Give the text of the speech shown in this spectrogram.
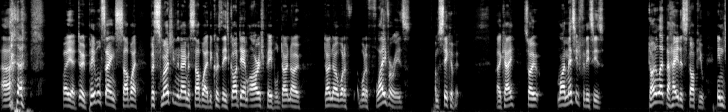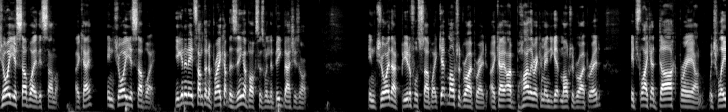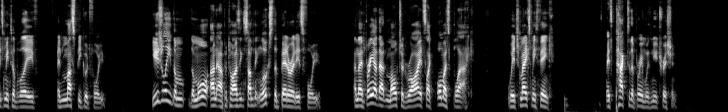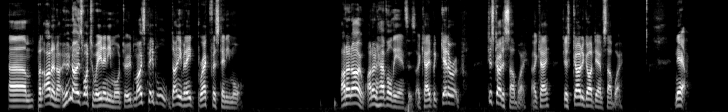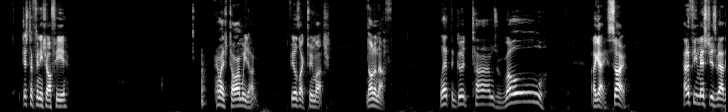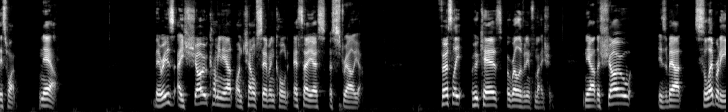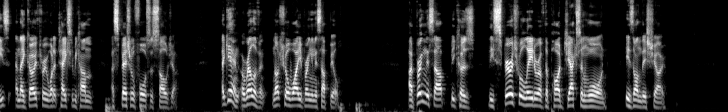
Uh, but yeah, dude, people saying Subway, besmirching the name of Subway because these goddamn Irish people don't know don't know what a what a flavor is. I'm sick of it. Okay, so my message for this is, don't let the haters stop you. Enjoy your Subway this summer. Okay, enjoy your Subway. You're gonna need something to break up the zinger boxes when the Big Bash is on. Enjoy that beautiful Subway. Get malted rye bread. Okay, I highly recommend you get malted rye bread. It's like a dark brown, which leads me to believe it must be good for you. Usually, the, the more unappetizing something looks, the better it is for you. And they bring out that malted rye, it's like almost black, which makes me think it's packed to the brim with nutrition. Um, but I don't know. Who knows what to eat anymore, dude? Most people don't even eat breakfast anymore. I don't know. I don't have all the answers, okay? But get a. Just go to Subway, okay? Just go to goddamn Subway. Now, just to finish off here, how much time we done? Feels like too much. Not enough. Let the good times roll. Okay, so had a few messages about this one. Now, there is a show coming out on Channel 7 called SAS Australia. Firstly, who cares? Irrelevant information. Now, the show is about celebrities and they go through what it takes to become a special forces soldier. Again, irrelevant. Not sure why you're bringing this up, Bill. I bring this up because the spiritual leader of the pod, Jackson Warne, is on this show.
